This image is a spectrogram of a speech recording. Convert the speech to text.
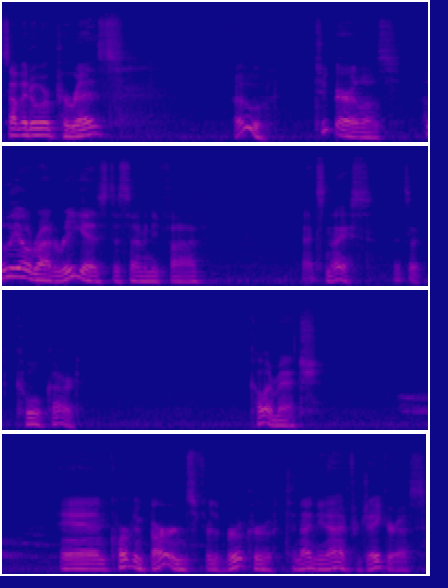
Salvador Perez. Oh, two parallels. Julio Rodriguez to 75. That's nice. That's a cool card. Color match. And Corbin Burnes for the Brew Crew to 99 for Jake Gross.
